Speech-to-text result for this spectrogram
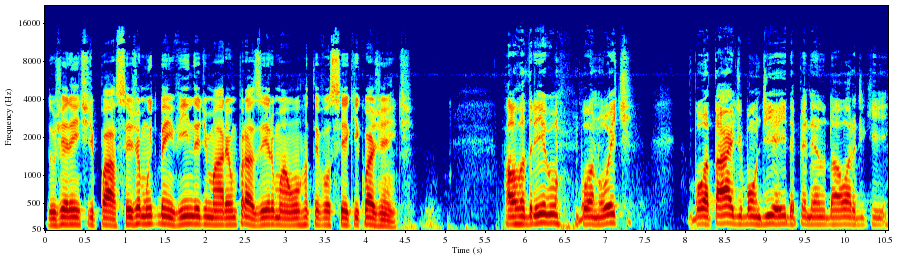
do gerente de pasto. Seja muito bem-vindo, Edmar. É um prazer, uma honra ter você aqui com a gente. Fala, Rodrigo. Boa noite. Boa tarde, bom dia aí, dependendo da hora de que,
